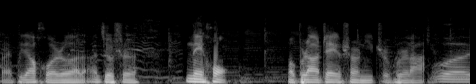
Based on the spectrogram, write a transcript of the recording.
呃比较火热的，就是内讧。我不知道这个事儿你知不知道？我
